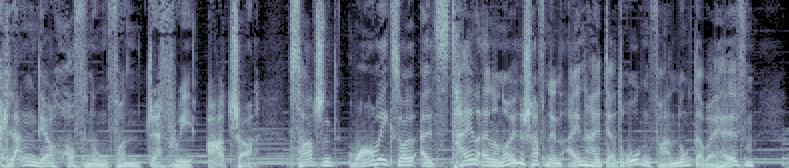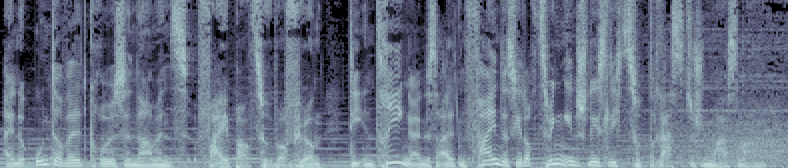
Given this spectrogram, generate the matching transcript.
Klang der Hoffnung von Jeffrey Archer. Sergeant Warwick soll als Teil einer neu geschaffenen Einheit der Drogenfahndung dabei helfen, eine Unterweltgröße namens Viper zu überführen. Die Intrigen eines alten Feindes jedoch zwingen ihn schließlich zu drastischen Maßnahmen.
